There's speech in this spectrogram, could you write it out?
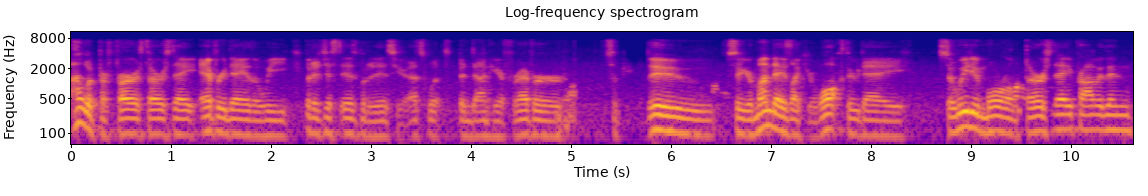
I would prefer Thursday every day of the week, but it just is what it is here. That's what's been done here forever. Some people do. So your Monday is like your walkthrough day. So we do more on Thursday probably than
